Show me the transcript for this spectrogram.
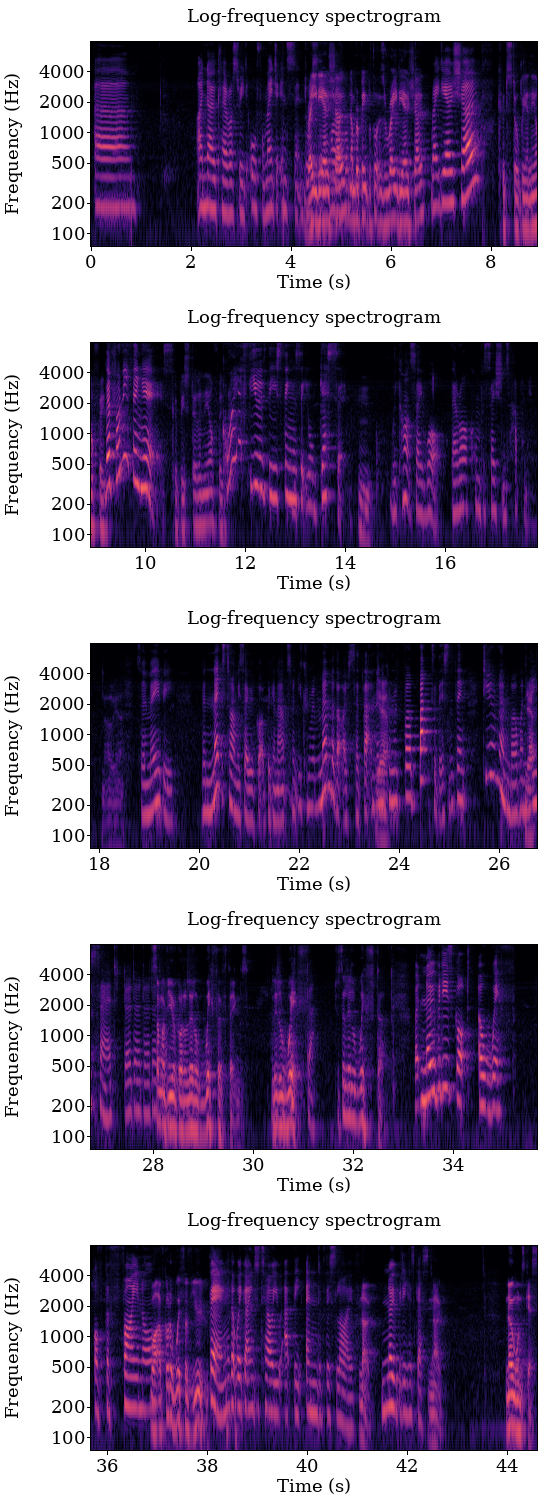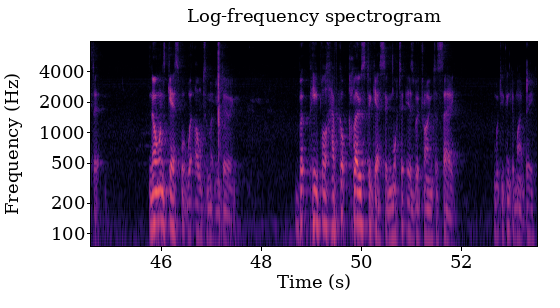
um, I know Claire Ross Reed, awful major incident. Radio show. horrible. A number of people thought it was a radio show. Radio show. Could still be in the offing. The funny thing is, Could be still in the offing. quite a few of these things that you're guessing, Hmm. we can't say what. There are conversations happening. Oh, yeah. So maybe the next time we say we've got a big announcement, you can remember that I've said that, and then Yeah. you can refer back to this and think, do you remember when Yeah. they said da da da da? Some of you have got a little whiff of things. A little whiff. whiffter. Just a little whiffter. But nobody's got a whiff of the final Well, I've got a whiff of you. thing that we're going to tell you at the end of this live. No, Nobody has guessed it. no. No one's guessed it. No one's guessed what we're ultimately doing. But people have got close to guessing what it is we're trying to say. What do you think it might be?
